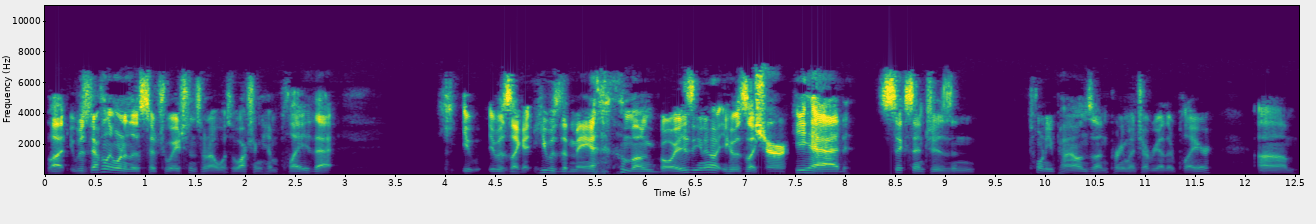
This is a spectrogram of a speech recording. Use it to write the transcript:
But it was definitely one of those situations when I was watching him play that he, it, it was like a, he was the man among boys. You know, he was like Sure. he had six inches and twenty pounds on pretty much every other player. Um,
